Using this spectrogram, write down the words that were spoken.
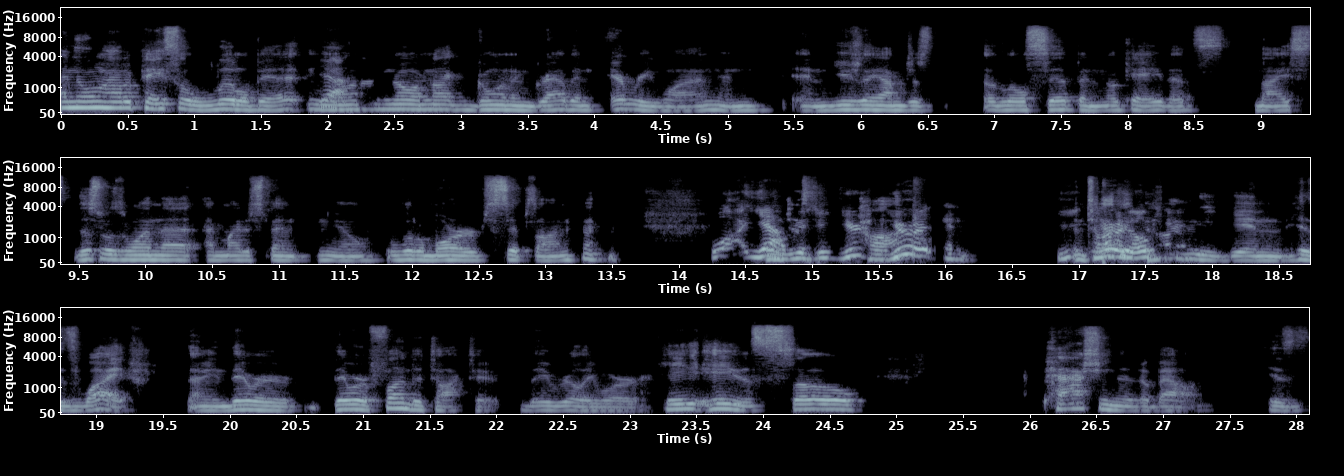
I know how to pace a little bit. You Yeah. know, I know I'm not going and grabbing everyone, and and usually I'm just a little sip and okay, that's nice. This was one that I might have spent you know a little more sips on. Well, yeah, because you're you're and, and an talking to ocean. And his wife. I mean, they were they were fun to talk to. They really were. He he is so passionate about his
